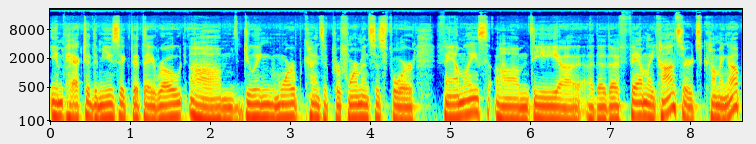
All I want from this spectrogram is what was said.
impacted the music that they wrote, um, doing more kinds of performances for families. Um, the, uh, the, the family concerts coming up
